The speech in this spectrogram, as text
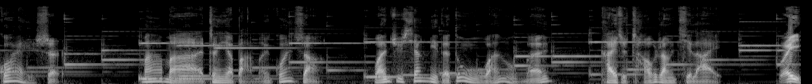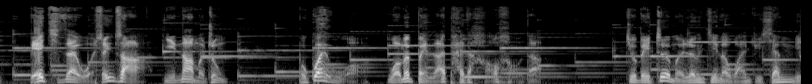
怪事儿，妈妈正要把门关上，玩具箱里的动物玩偶们开始吵嚷起来：“喂，别骑在我身上，你那么重！不怪我，我们本来排得好好的，就被这么扔进了玩具箱里。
